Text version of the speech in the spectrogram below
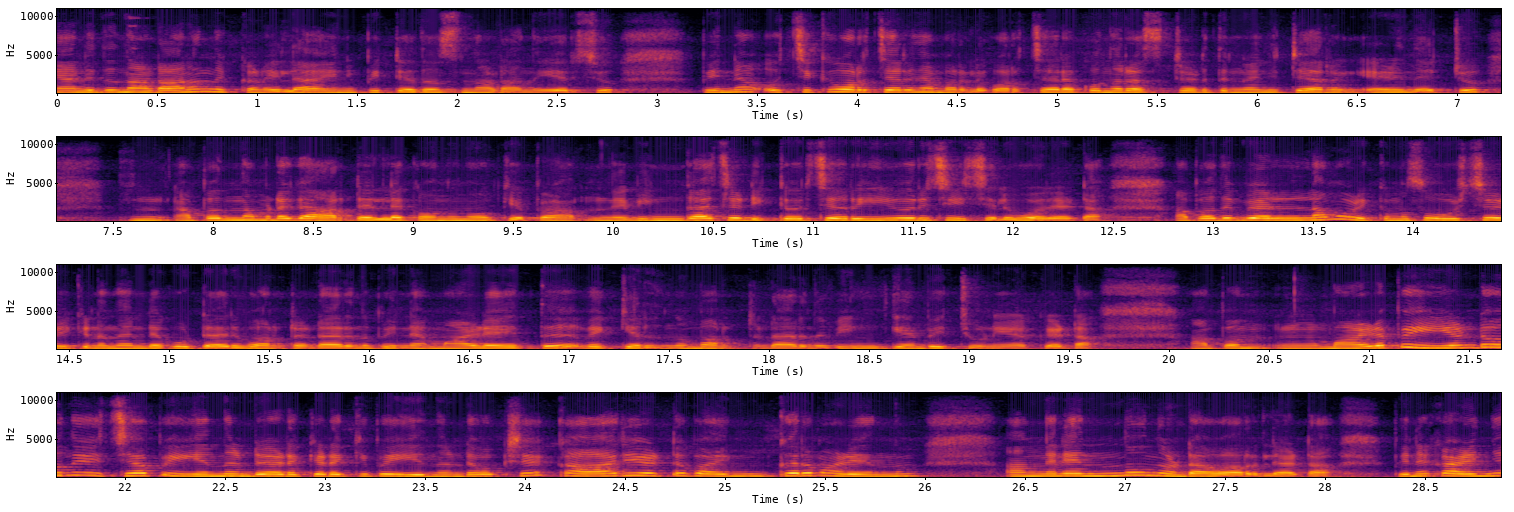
ഞാനിത് നടാനും നിൽക്കണില്ല ഇനി പിറ്റേ ദിവസം നടാമെന്ന് വിചാരിച്ചു. പിന്നെ ഉച്ചയ്ക്ക് കുറച്ച് നേരം ഞാൻ പറഞ്ഞില്ല കുറച്ച് നേരമൊക്കെ ഒന്ന് റെസ്റ്റ് എടുത്തും കഴിഞ്ഞിട്ട് ഇറങ്ങി എഴുന്നേറ്റു. അപ്പം നമ്മുടെ ഗാർഡനിലൊക്കെ ഒന്ന് നോക്കിയപ്പോൾ വിങ്ക ചെടിക്ക് ഒരു ചെറിയൊരു ചീച്ചൽ പോലെ കേട്ടോ. അപ്പോൾ അത് വെള്ളം ഒഴിക്കുമ്പോൾ സൂക്ഷിച്ച് ഒഴിക്കണം എന്ന് എന്റെ കൂട്ടുകാർ പറഞ്ഞിട്ടുണ്ടായിരുന്നു. പിന്നെ മഴയത്ത് വെക്കരുതെന്നും പറഞ്ഞിട്ടുണ്ടായിരുന്നു വിങ്കയും പെറ്റൂണിയൊക്കെ കേട്ടോ. അപ്പം മഴ പെയ്യണ്ടോ എന്ന് ചോദിച്ചാൽ പെയ്യുന്നുണ്ട്. ഇടയ്ക്കിടയ്ക്ക് പെയ്യുന്നുണ്ട്. പക്ഷേ കാര്യമായിട്ട് ഭയങ്കര മഴയൊന്നും അങ്ങനെ എന്നും ഒന്നും ഉണ്ടാവാറില്ല കേട്ടോ. പിന്നെ കഴിഞ്ഞ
